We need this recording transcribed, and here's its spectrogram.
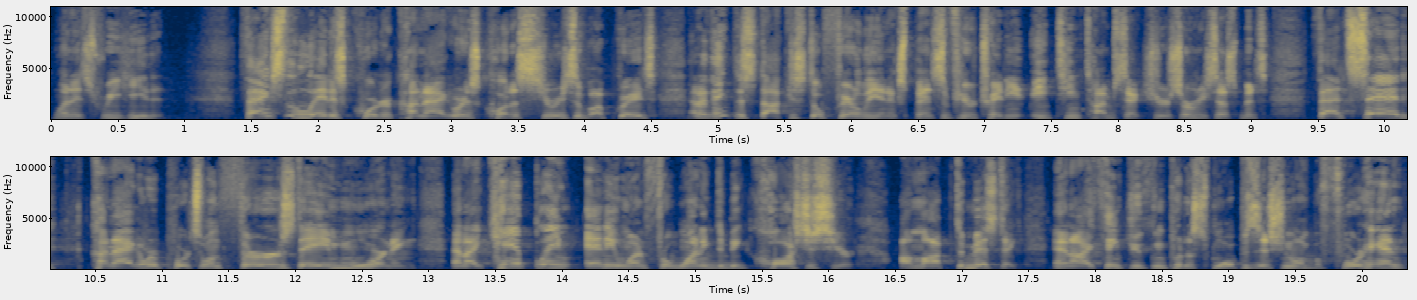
when it's reheated. Thanks to the latest quarter, ConAgra has caught a series of upgrades, and I think the stock is still fairly inexpensive here, trading at 18 times next year's earnings estimates. That said, ConAgra reports on Thursday morning, and I can't blame anyone for wanting to be cautious here. I'm optimistic, and I think you can put a small position on beforehand,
